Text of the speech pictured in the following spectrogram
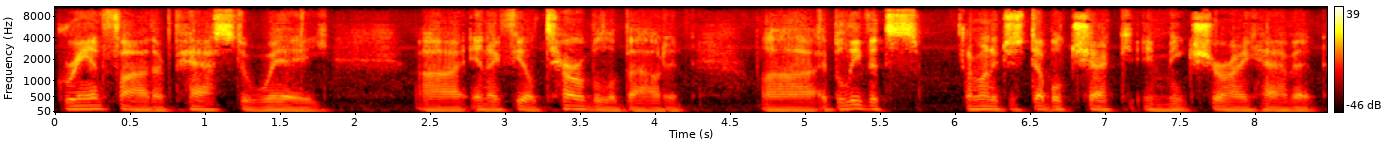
grandfather passed away, uh, and I feel terrible about it. Uh, I believe it's, I want to just double check and make sure I have it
